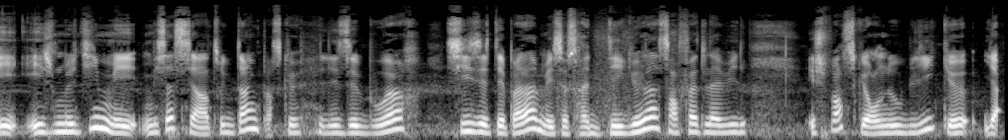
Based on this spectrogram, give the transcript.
Et, je me dis mais mais ça c'est un truc dingue parce que les éboueurs s'ils étaient pas là mais ce serait dégueulasse en fait la ville. Et je pense qu'on oublie qu'il n'y a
